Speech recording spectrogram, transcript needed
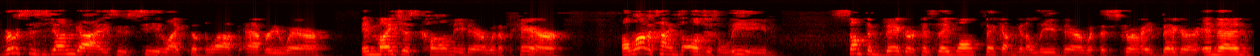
versus young guys who see like the bluff everywhere. it might just call me there with a pair. A lot of times I'll just lead something bigger because they won't think I'm going to lead there with a straight bigger. And then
